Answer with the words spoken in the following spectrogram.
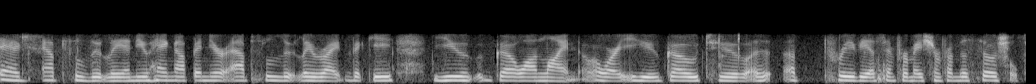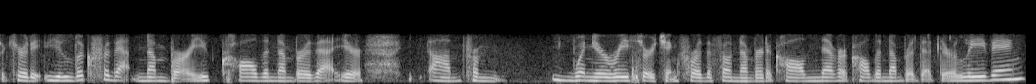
Absolutely, and you hang up, and you're absolutely right, Vicki. You go online, or you go to a, a previous information from the Social Security. You look for that number. You call the number that you're um, from when you're researching for the phone number to call, never call the number that they're leaving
